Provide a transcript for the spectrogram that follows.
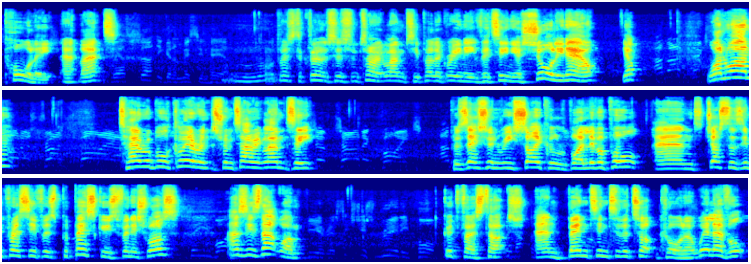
poorly at that. Not the best of clearances from Tariq Lamptey, Pellegrini, Vitinha. Surely now. Yep. 1-1. Terrible clearance from Tariq Lamptey. Possession recycled by Liverpool. And just as impressive as Popescu's finish was, as is that one. Good first touch. And bent into the top corner. We're level.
